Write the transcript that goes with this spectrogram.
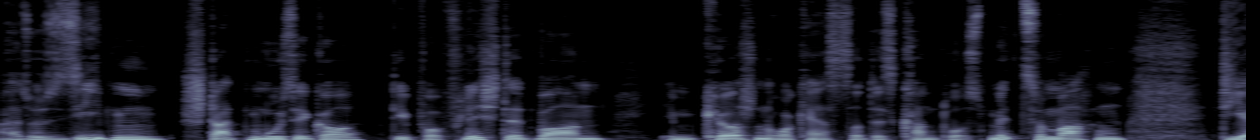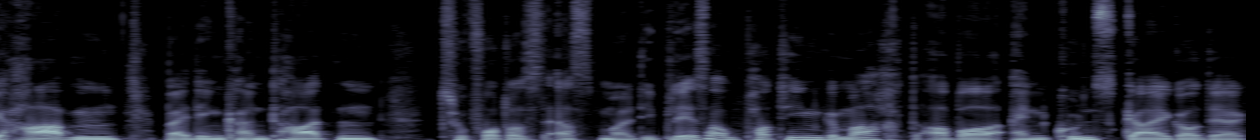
Also sieben Stadtmusiker, die verpflichtet waren, im Kirchenorchester des Kantors mitzumachen. Die haben bei den Kantaten zuvorderst erstmal die Bläserpartien gemacht, aber ein Kunstgeiger, der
